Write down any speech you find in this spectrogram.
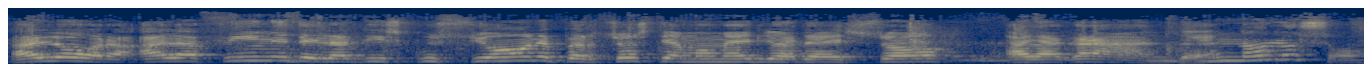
Allora, alla fine della discussione, perciò stiamo meglio adesso alla grande. Non lo so.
